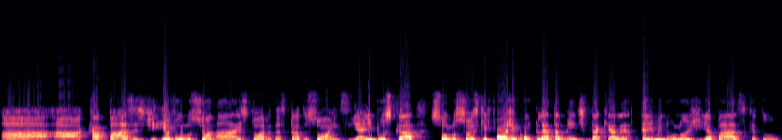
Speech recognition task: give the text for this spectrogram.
a, a, capazes de revolucionar a história das traduções e aí buscar soluções que fogem completamente daquela terminologia básica do,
